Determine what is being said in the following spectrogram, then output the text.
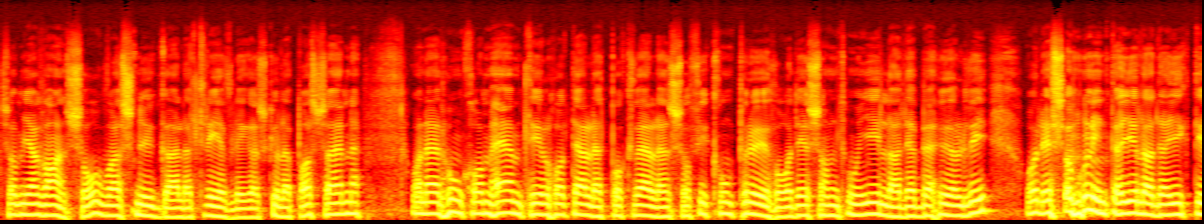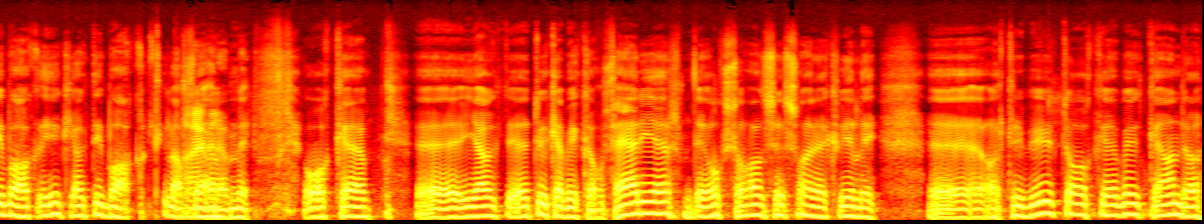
som jag ansåg var snygga eller trevliga skulle passa henne. Och när hon kom hem till hotellet på kvällen så fick hon pröva och det som hon gillade behöll vi. Och det som hon inte gillade gick, tillbaka, gick jag tillbaka till affären med. Och eh, eh, jag tycker mycket om färger. Det också anses vara ett kvinnligt eh, attribut och eh, mycket andra.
